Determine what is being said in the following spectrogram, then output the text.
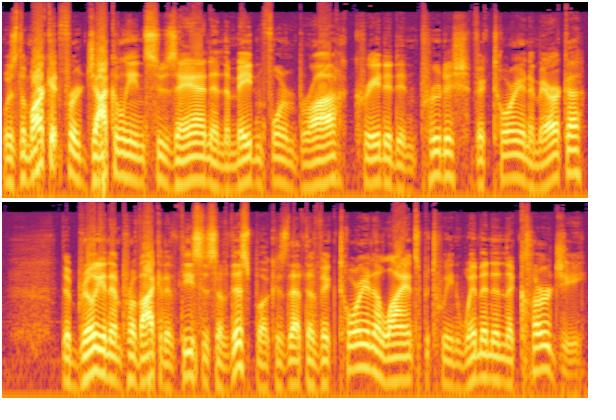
Was the market for Jacqueline Susann and the Maidenform bra created in prudish Victorian America? The brilliant and provocative thesis of this book is that the Victorian alliance between women and the clergy,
